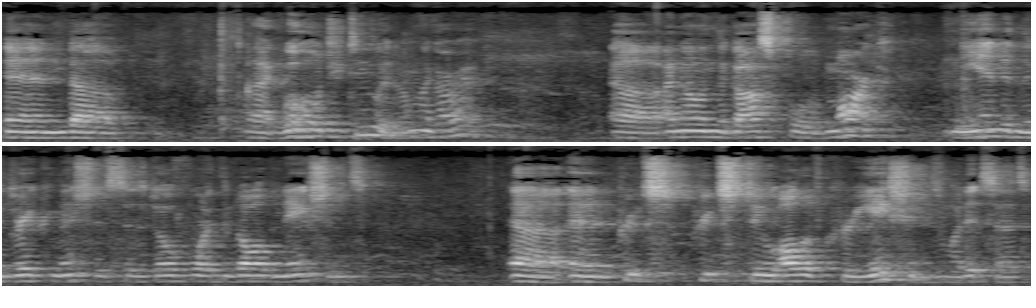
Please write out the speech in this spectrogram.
And uh, like, we'll hold you to it. I'm like, all right. Uh, I know in the Gospel of Mark, in the end, in the Great Commission, it says, "Go forth into all the nations uh, and preach preach to all of creation," is what it says.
